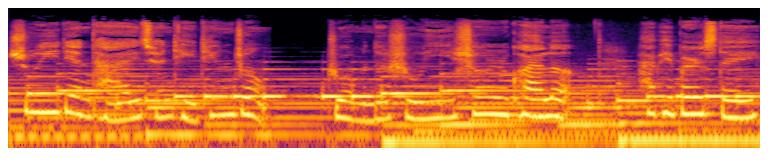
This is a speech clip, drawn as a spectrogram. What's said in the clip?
树一电台全体听众，祝我们的树一生日快乐！Happy birthday！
